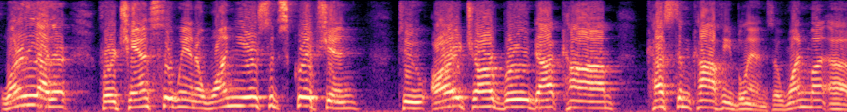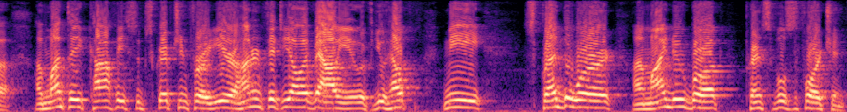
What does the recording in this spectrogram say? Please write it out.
One or the other for a chance to win a one year subscription to rhrbrew.com custom coffee blends, a one month, uh, a monthly coffee subscription for a year, $150 value. If you help me spread the word on my new book, Principles of Fortune.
